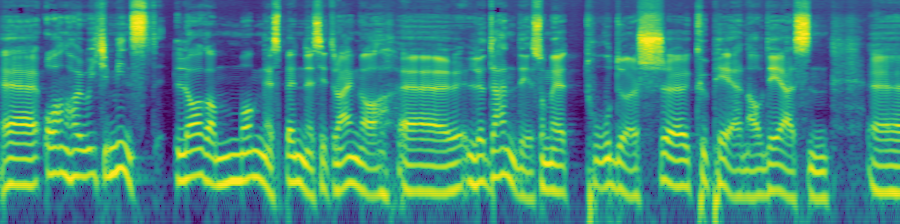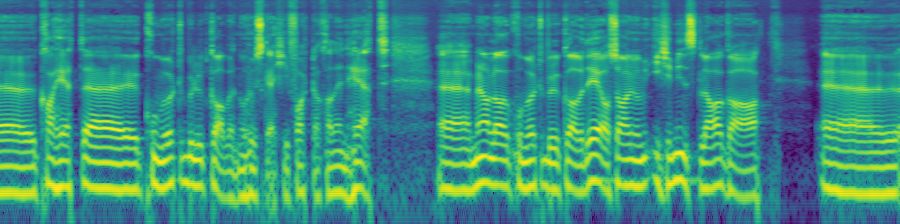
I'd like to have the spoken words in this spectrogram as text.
Eh, og han har jo ikke minst laga mange spennende Citroënger. Eh, Le Dandy, som er todørskupeen av DS-en. Eh, hva heter convertible-utgaven? Nå husker jeg ikke i farta hva den het. Eh, men han laga convertible-utgave det, og så har han jo ikke minst laga eh,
